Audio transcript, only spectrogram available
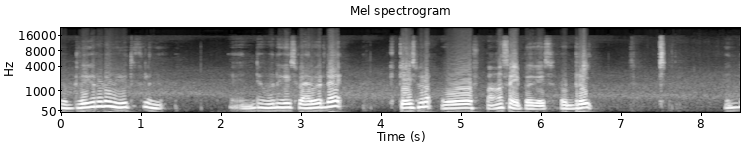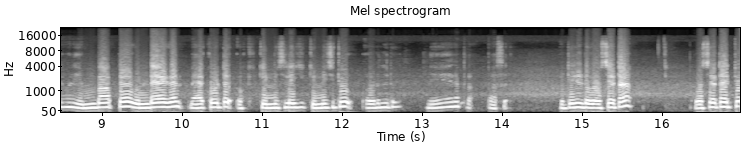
റൊഡ്രീഗറോടെ വീട്ടിൽ കളഞ്ഞു. എന്റെ അമ്മ കേസ് വേറെ കേസ് ബ്രോ ഓഫ് പാസ് പോയി കേസ് റൊഡ്രി. എന്റെ മോനെ എംബാപ്പെ ഉണ്ടേകൻ ബാക്കോട്ട് ഓക്കെ കിമ്മിച്ചിലേക്ക് കിമ്മിച്ച് ടു ഓടുന്നൊരു നേരെ പാസ് കിട്ടിയിട്ടുണ്ട്. കോസ്റ്റേട്ട കോച്ചേട്ടാ ടു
